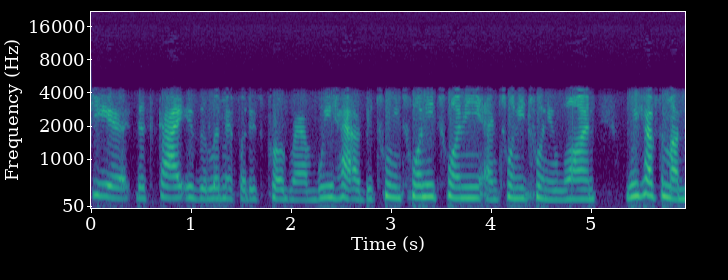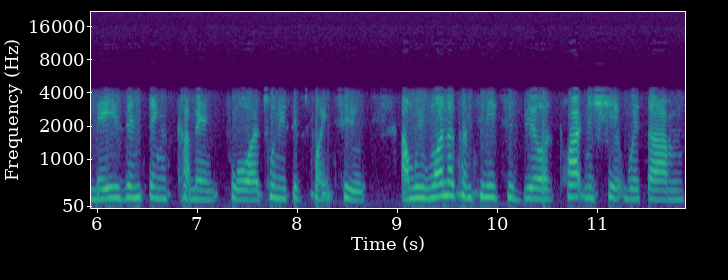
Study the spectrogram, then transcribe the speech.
year, the sky is the limit for this program. We have between 2020 and 2021, we have some amazing things coming for 26.2. And we want to continue to build partnership with um,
